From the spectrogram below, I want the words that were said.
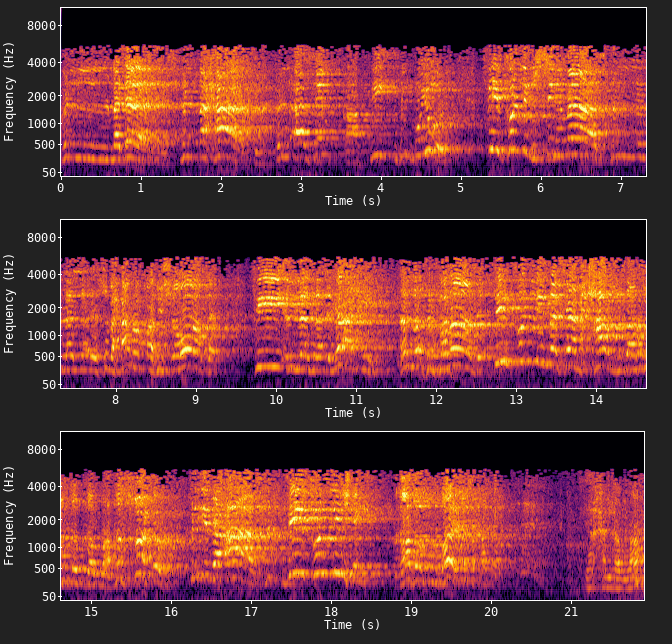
في المدارس في المحاكم في الأزقة في, البيوت في كل في السينمات في سبحان الله في الشواطئ في يعني في الفنادق في كل مكان حرب ضروس ضد الله في الصحف في الإذاعات في كل شيء. غضب الله يتخطر يرحمنا الله.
